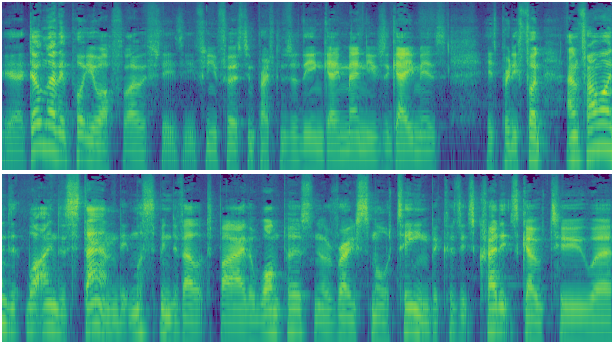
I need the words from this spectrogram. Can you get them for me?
Yeah, don't let it put you off though. If, if your first impressions of the in-game menus, the game is is pretty fun. And from what I und- what I understand, it must have been developed by either one person or a very small team because its credits go to uh,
